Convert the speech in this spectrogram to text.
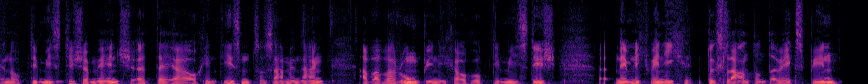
ein optimistischer Mensch, äh, der ja auch in diesem Zusammenhang. Aber warum bin ich auch optimistisch? Äh, nämlich wenn ich durchs Land unterwegs bin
